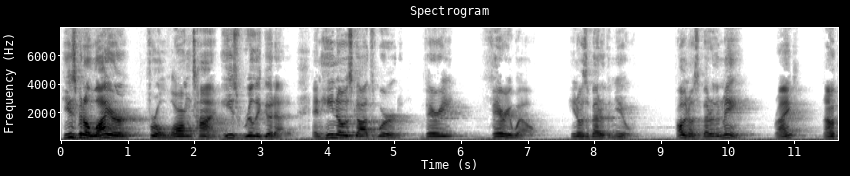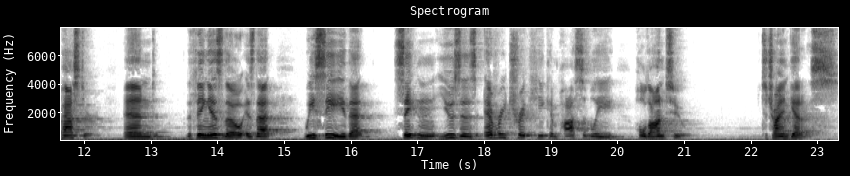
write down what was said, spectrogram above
He's been a liar for a long time. He's really good at it. And he knows God's word very, very well. He knows it better than you. Probably knows it better than me, right? And I'm a pastor. And the thing is, though, is that we see that Satan uses every trick he can possibly hold on to to try and get us.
